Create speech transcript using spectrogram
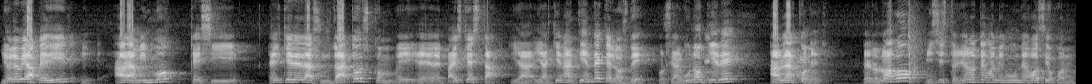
Yo le voy a pedir ahora mismo que si él quiere dar sus datos eh, en el país que está y a, y a quien atiende que los dé, por si alguno quiere hablar con él. Pero lo hago, insisto, yo no tengo ningún negocio con,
